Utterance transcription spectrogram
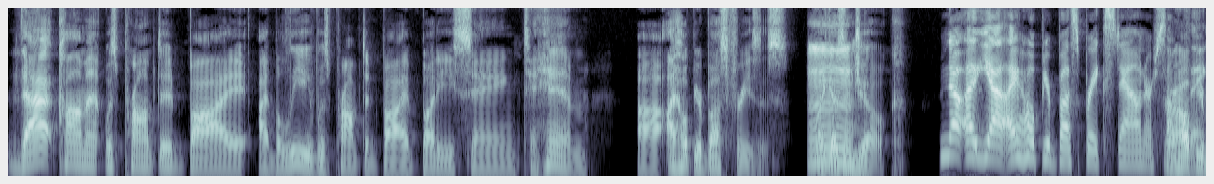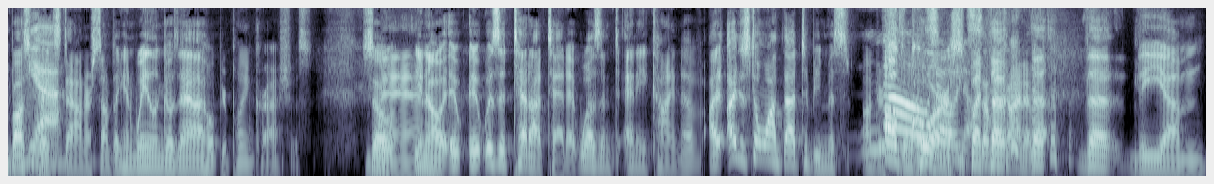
that comment was prompted by, I believe, was prompted by Buddy saying to him, uh, "I hope your bus freezes," like as a Mm. joke, No, uh, yeah, I hope your bus breaks down or or something. "I hope your bus Yeah. breaks down" or something. And Waylon goes, "Ah, I hope your plane crashes." So Man. you know, it, it was a tete-a-tete. It wasn't any kind of. I, I just don't want that to be misunderstood. No, of course, no. but Some the, kind of- the the the um,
